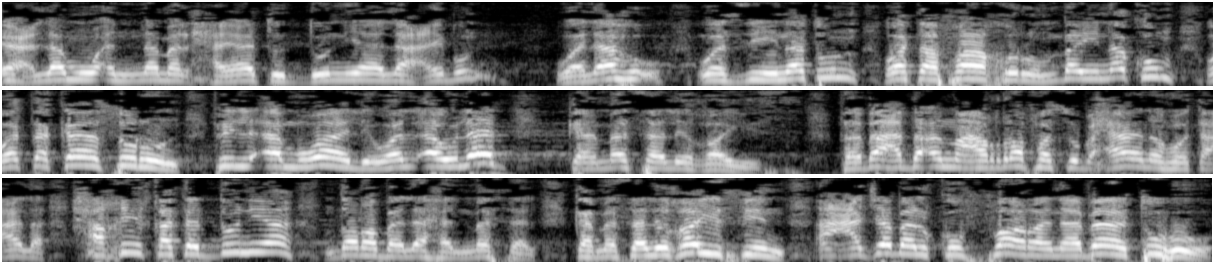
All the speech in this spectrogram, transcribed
اعلموا أنما الحياة الدنيا لعب. وله وزينة وتفاخر بينكم وتكاثر في الأموال والأولاد كمثل غيث. فبعد أن عرف سبحانه وتعالى حقيقة الدنيا ضرب لها المثل. كمثل غيث أعجب الكفار نباته.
